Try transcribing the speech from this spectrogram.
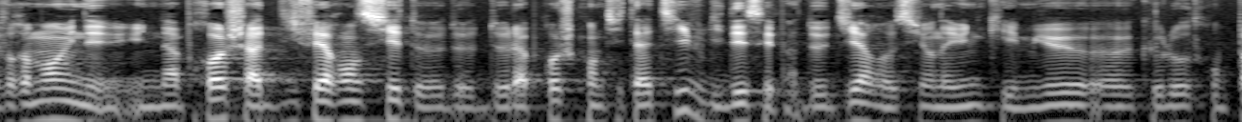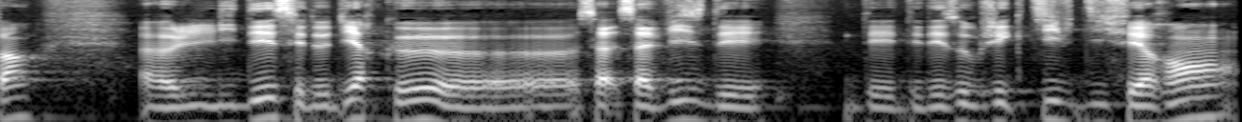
vraiment une, une, approche à différencier de, de, l'approche quantitative. L'idée c'est pas de dire si on a une qui est mieux que l'autre ou pas. L'idée c'est de dire que ça, ça, vise des, des, objectifs différents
